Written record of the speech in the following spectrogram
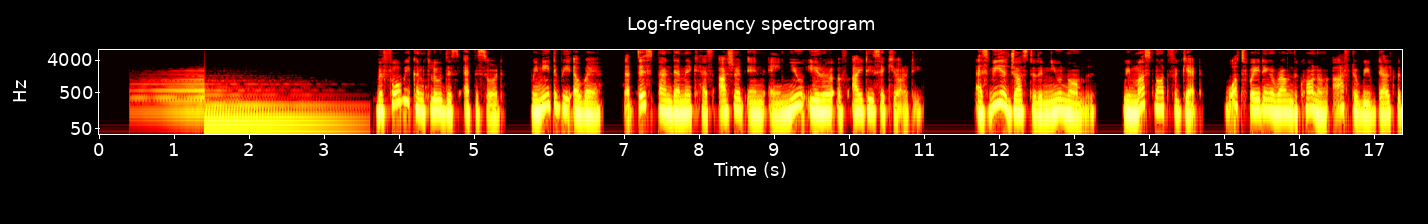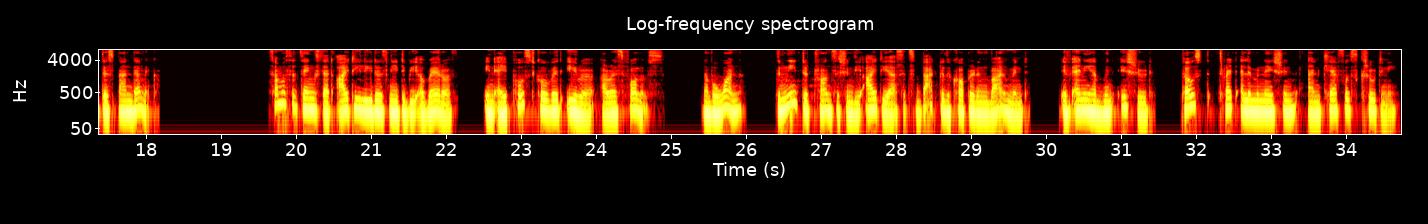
Before we conclude this episode, we need to be aware that this pandemic has ushered in a new era of IT security. As we adjust to the new normal, we must not forget what's waiting around the corner after we've dealt with this pandemic. Some of the things that IT leaders need to be aware of in a post COVID era are as follows. Number one, the need to transition the IT assets back to the corporate environment, if any have been issued, post threat elimination and careful scrutiny.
